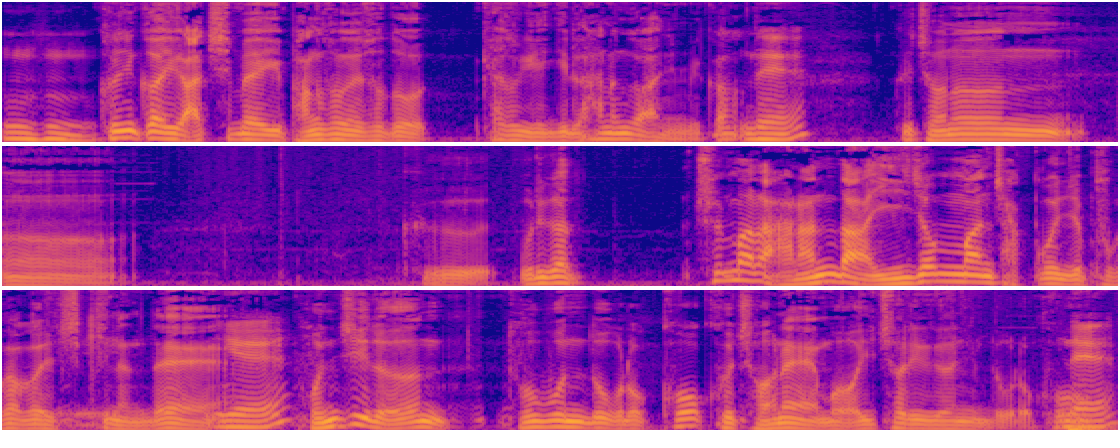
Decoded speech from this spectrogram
음흠. 그러니까 이 아침에 이 방송에서도 계속 얘기를 하는 거 아닙니까? 네. 그 저는 어 그 우리가 출마를 안 한다 이 점만 자꾸 이제 부각을 시키는데 예. 본질은 두 분도 그렇고 그 전에 뭐 이철희 의원님도 그렇고 네.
